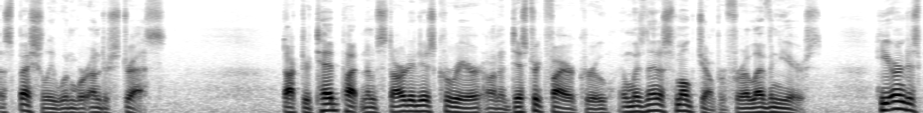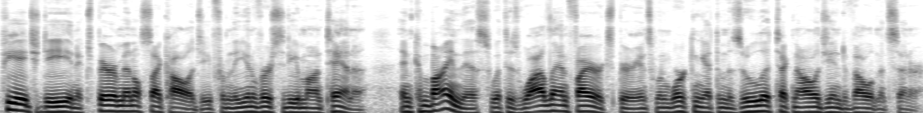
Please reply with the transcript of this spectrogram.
especially when we're under stress. Dr. Ted Putnam started his career on a district fire crew and was then a smoke jumper for 11 years. He earned his PhD in experimental psychology from the University of Montana and combined this with his wildland fire experience when working at the Missoula Technology and Development Center.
